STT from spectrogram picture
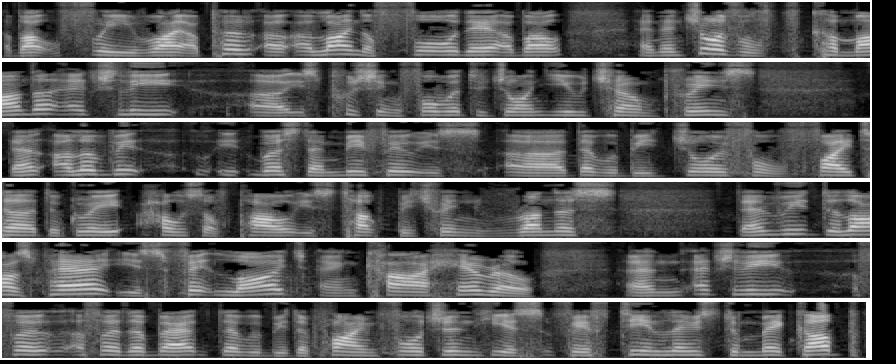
about three right. A, a, line of four there about, and then Joyful Commander actually uh, is pushing forward to join Yu Cheng Prince. Then a little bit worse than midfield is uh, that would be Joyful Fighter. The Great House of Power is tucked between runners. Then with the last pair is Fit Light and Car Hero. And actually, further back, there will be the Prime Fortune. He has 15 lanes to make up.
